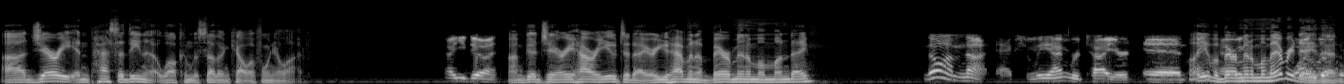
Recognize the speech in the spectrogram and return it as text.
Uh, Jerry in Pasadena, welcome to Southern California Live. How you doing? I'm good, Jerry. How are you today? Are you having a bare minimum Monday? No, I'm not actually. I'm retired, and well, you have a bare minimum every day then.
